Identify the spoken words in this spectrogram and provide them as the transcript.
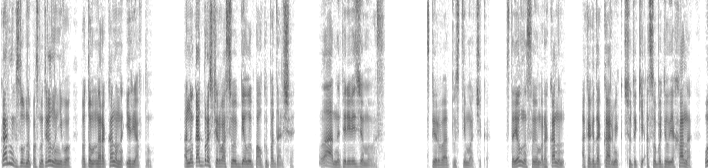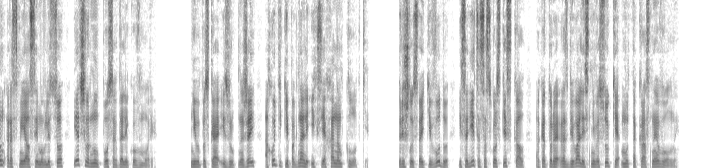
Кармик злобно посмотрел на него, потом на Раканана и рявкнул. «А ну-ка отбрось сперва свою белую палку подальше. Ладно, перевезем мы вас». Сперва отпусти мальчика. Стоял на своем Раканан, а когда Кармик все-таки освободил Яхана, он рассмеялся ему в лицо и отшвырнул посох далеко в море. Не выпуская из рук ножей, охотники погнали их с Яханом к лодке. Пришлось войти в воду и садиться со скользких скал, о которые разбивались невысокие мутно-красные волны.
